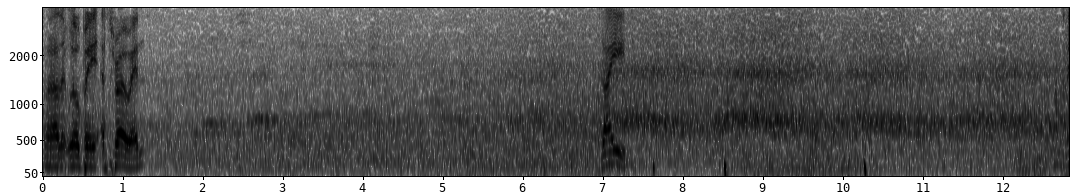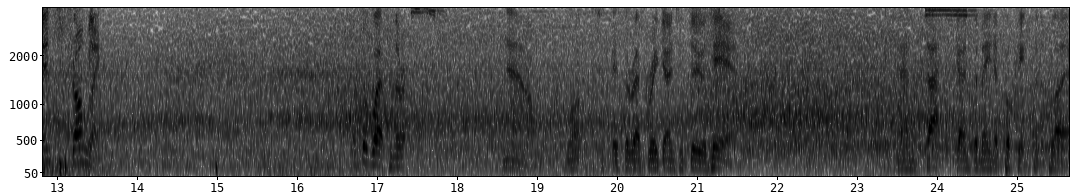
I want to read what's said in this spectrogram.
Well, it will be a throw-in. Zaid. In strongly. Well, good work from the... Now, what is the referee going to do here? And that's going to mean a booking for the player.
